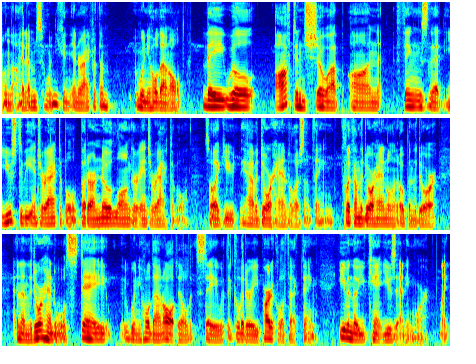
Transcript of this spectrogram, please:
on the items when you can interact with them when you hold down Alt, they will often show up on things that used to be interactable but are no longer interactable. So like you have a door handle or something, click on the door handle and open the door. And then the door handle will stay, when you hold down Alt, it'll stay with the glittery particle effect thing, even though you can't use it anymore. Like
